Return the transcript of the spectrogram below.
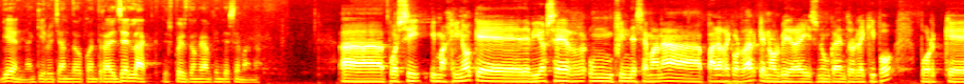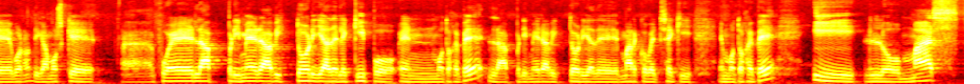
Bien, aquí luchando contra el jet lag después de un gran fin de semana. Ah, pues sí, imagino que debió ser un fin de semana para recordar, que no olvidaréis nunca dentro del equipo, porque, bueno, digamos que ah, fue la primera victoria del equipo en MotoGP, la primera victoria de Marco Bezzecchi en MotoGP, y lo más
